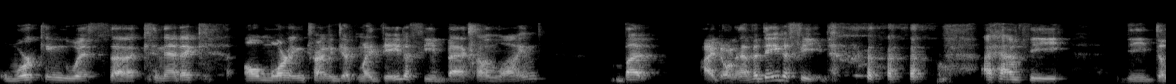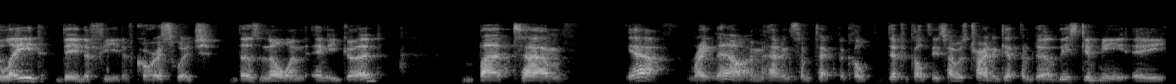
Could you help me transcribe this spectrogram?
working with uh, Kinetick all morning trying to get my data feed back online, but I don't have a data feed. I have the the delayed data feed, of course, which does no one any good. But um, yeah, right now I'm having some technical difficulties. I was trying to get them to at least give me a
